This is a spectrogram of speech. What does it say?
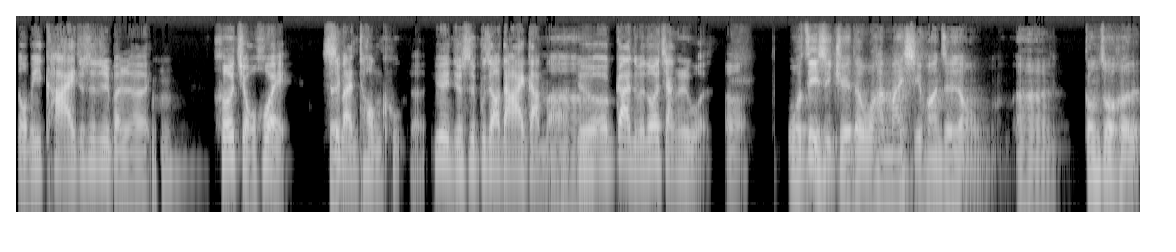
Nomikai 就是日本的喝酒会，是蛮痛苦的，因为你就是不知道大家在干嘛，就说干什么都在讲日文。嗯，我自己是觉得我还蛮喜欢这种呃工作后的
